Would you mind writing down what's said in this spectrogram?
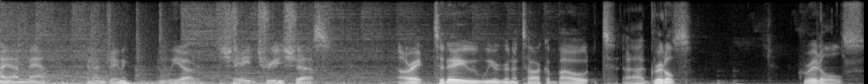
Hi, I'm Matt, And I'm Jamie. and we are Shade Tree Chefs. All right, today we are going to talk about uh, griddles. Griddles.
